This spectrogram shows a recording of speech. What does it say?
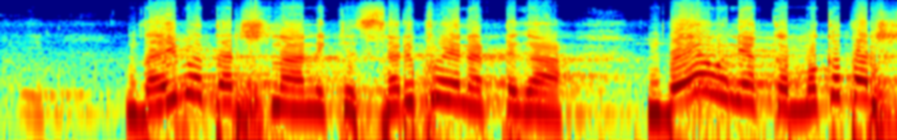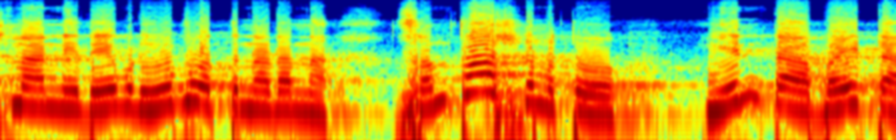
దైవ దర్శనానికి సరిపోయినట్టుగా దేవుని యొక్క ముఖ దర్శనాన్ని దేవుడు ఇవ్వబోతున్నాడన్న సంతోషముతో ఇంట బయట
